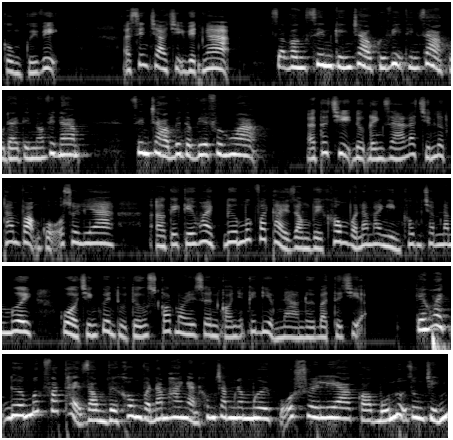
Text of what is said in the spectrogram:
cùng quý vị. À, xin chào chị Việt Nga. Dạ vâng, xin kính chào quý vị thính giả của Đài tiếng nói Việt Nam. Xin chào biên tập viên Phương Hoa. À, thưa chị, được đánh giá là chiến lược tham vọng của Australia, à, cái kế hoạch đưa mức phát thải dòng về không vào năm 2050 của chính quyền Thủ tướng Scott Morrison có những cái điểm nào nổi bật thưa chị ạ? Kế hoạch đưa mức phát thải dòng về không vào năm 2050 của Australia có 4 nội dung chính.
